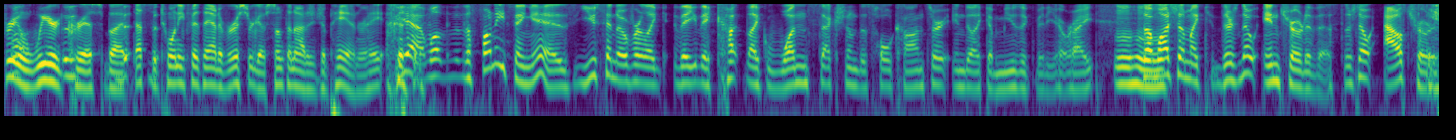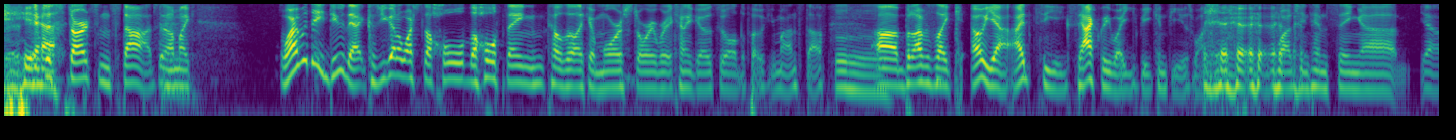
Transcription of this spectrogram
freaking weird, Chris. But that's the 25th anniversary of something out of Japan, right? yeah well the funny thing is you send over like they they cut like one section of this whole concert into like a music video right? So i'm watching i'm like there's no intro to this. There's no outro to this. It just starts and stops and i'm like why would they do that? Because you got to watch the whole the whole thing tells like a more story where it kind of goes through all the pokemon stuff. Uh, but i was like oh yeah i'd see exactly why you'd be confused watching watching him sing uh yeah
